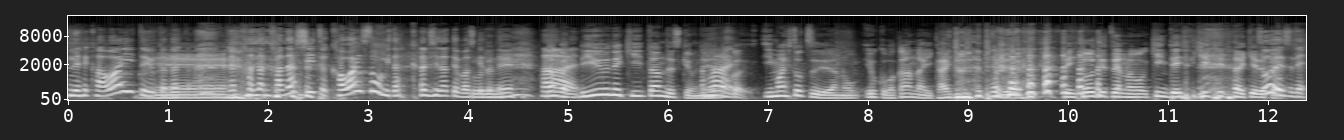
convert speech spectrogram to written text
ね、可愛いというか、ねなんかな悲しいというか、かわいそうみたいな感じになってますけどね。それなんはい。か理由ね、聞いたんですけどね、はい。なんか今一つ、あの、よくわかんない回答だったので、ぜひ当日、あの、聞いて、聞いていただけると。そうですね。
